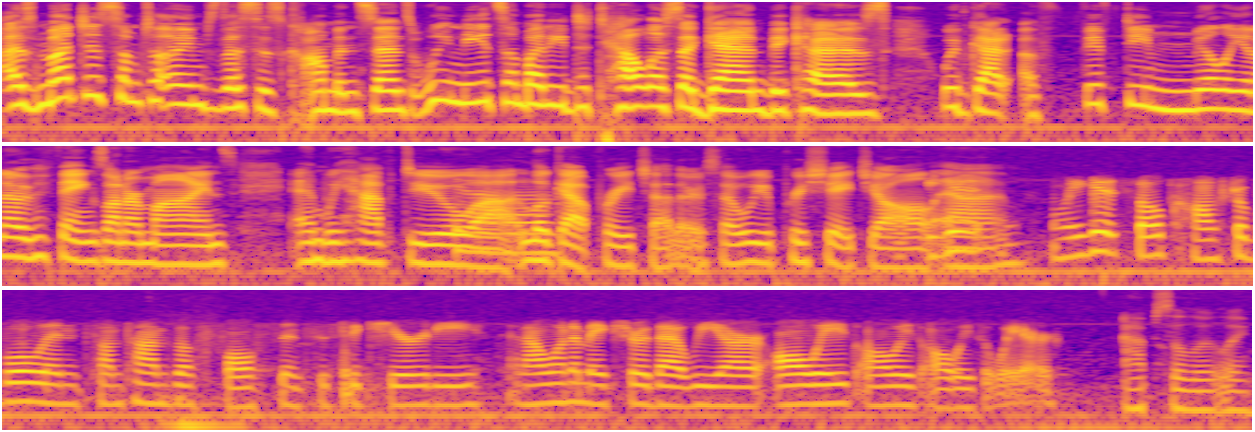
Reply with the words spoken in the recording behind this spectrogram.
as much as sometimes this is common sense, we need somebody to tell us again because we've got a 50 million other things on our minds and we have to uh, look out for each other. So we appreciate y'all. We get, Uh, we get so comfortable and sometimes a false sense of security, and I want to make sure that we are always, always, always aware. absolutely.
